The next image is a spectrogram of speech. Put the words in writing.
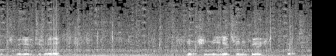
put this video together. Not sure where the next one will be, but.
